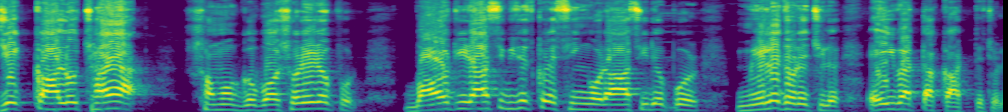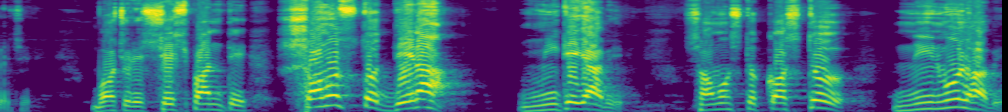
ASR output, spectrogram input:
যে কালো ছায়া সমগ্র বছরের ওপর বারোটি রাশি, বিশেষ করে সিংহ রাশির ওপর মেলে ধরেছিল, এইবার তা কাটতে চলেছে। বছরের শেষ প্রান্তে সমস্ত দেনা মিটে যাবে, সমস্ত কষ্ট নির্মূল হবে,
